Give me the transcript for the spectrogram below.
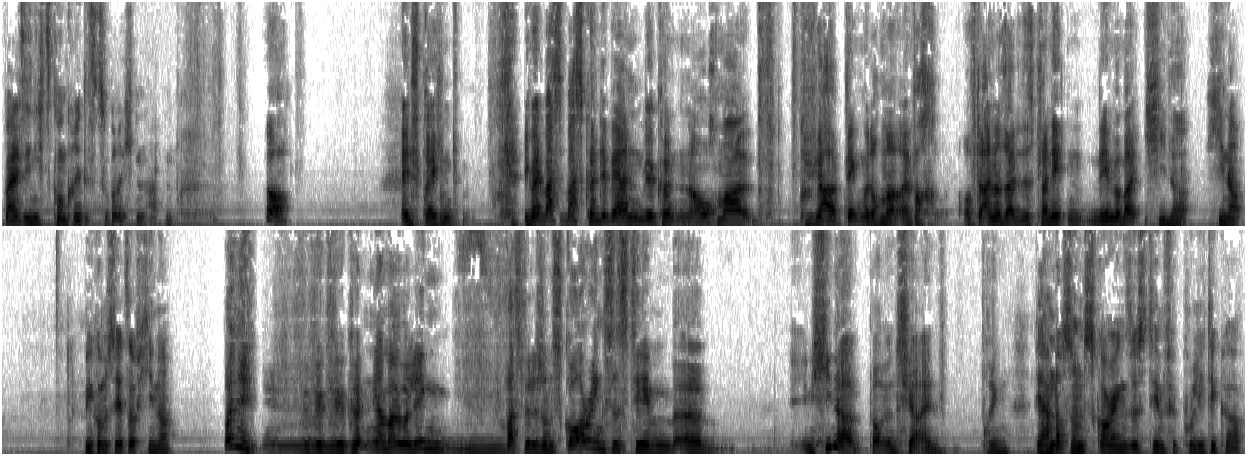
Weil sie nichts Konkretes zu berichten hatten. Ja. Entsprechend. Ich meine, was, was könnte werden? Wir könnten auch mal, ja, denken wir doch mal einfach auf der anderen Seite des Planeten. Nehmen wir mal China. China. Wie kommst du jetzt auf China? Weiß nicht, wir, wir könnten ja mal überlegen, was würde so ein Scoring-System äh, in China bei uns hier einbringen. Wir haben doch so ein Scoring-System für Politiker.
